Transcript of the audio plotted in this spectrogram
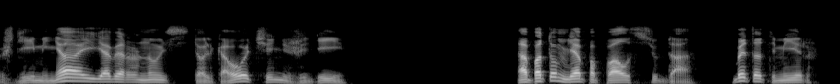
«Жди меня, и я вернусь, только очень жди». А потом я попал сюда, в этот мир,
